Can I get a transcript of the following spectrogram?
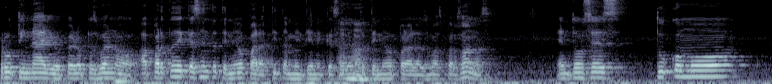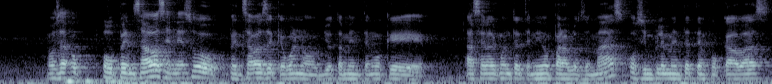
rutinario, pero pues bueno, aparte de que es entretenido para ti, también tiene que ser entretenido para las demás personas. Entonces, ¿tú cómo o sea, o, pensabas en eso, o pensabas de que, bueno, yo también tengo que hacer algo entretenido para los demás, o simplemente te enfocabas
